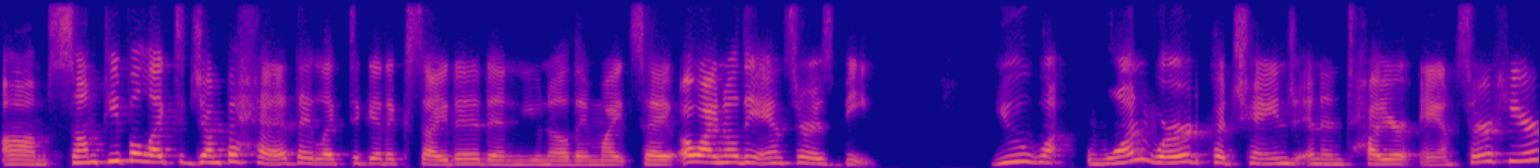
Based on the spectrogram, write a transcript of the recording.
Um, some people like to jump ahead. They like to get excited and, you know, they might say, oh, I know the answer is B. You want one word could change an entire answer here.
